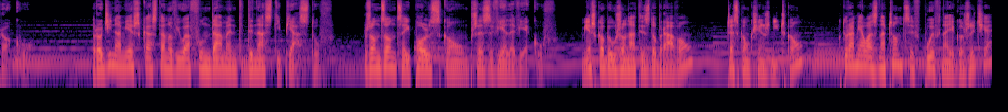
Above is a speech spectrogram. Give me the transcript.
roku. Rodzina Mieszka stanowiła fundament dynastii Piastów, rządzącej Polską przez wiele wieków. Mieszko był żonaty z Dobrawą, czeską księżniczką, która miała znaczący wpływ na jego życie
